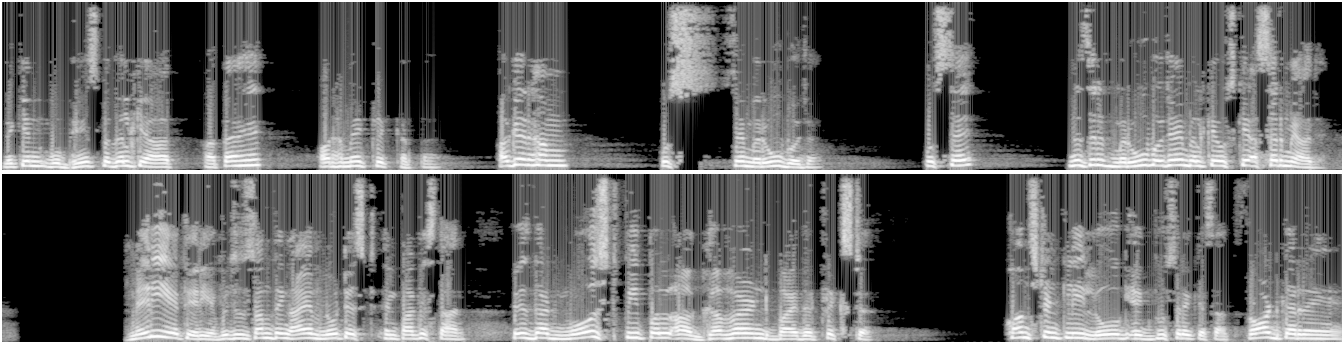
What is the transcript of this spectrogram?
لیکن وہ بھیس بدل کے آتا ہے اور ہمیں ٹرک کرتا ہے۔ اگر ہم اس سے مروب ہو جائیں، اس سے نہ صرف مروب ہو جائیں بلکہ اس کے اثر میں آ جائیں۔ میری یہ تھیری ہے which is something I have noticed in Pakistan is that most people are governed by the trickster constantly لوگ ایک دوسرے کے ساتھ فراڈ کر رہے ہیں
